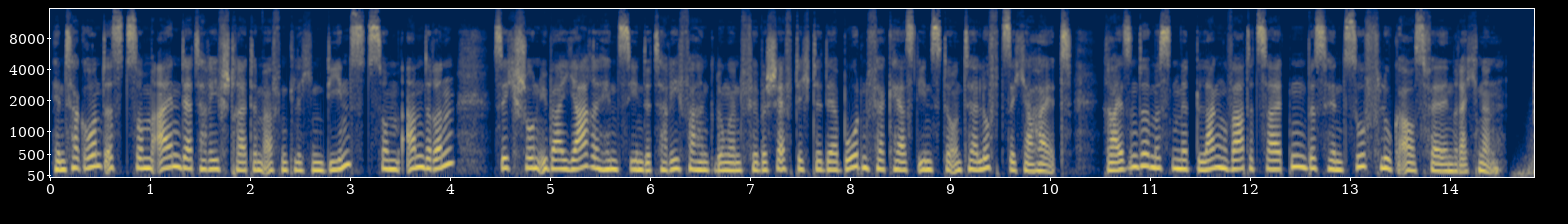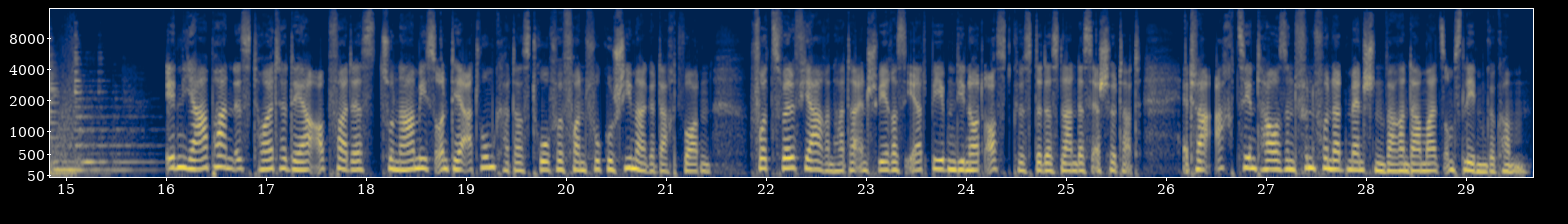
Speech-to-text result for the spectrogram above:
Hintergrund ist zum einen der Tarifstreit im öffentlichen Dienst, zum anderen sich schon über Jahre hinziehende Tarifverhandlungen für Beschäftigte der Bodenverkehrsdienste und der Luftsicherheit. Reisende müssen mit langen Wartezeiten bis hin zu Flugausfällen rechnen. In Japan ist heute der Opfer des Tsunamis und der Atomkatastrophe von Fukushima gedacht worden. Vor zwölf Jahren hatte ein schweres Erdbeben die Nordostküste des Landes erschüttert. Etwa 18.500 Menschen waren damals ums Leben gekommen.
